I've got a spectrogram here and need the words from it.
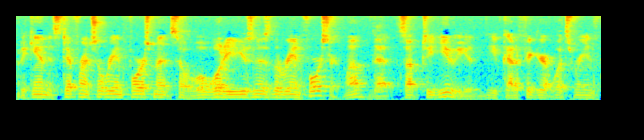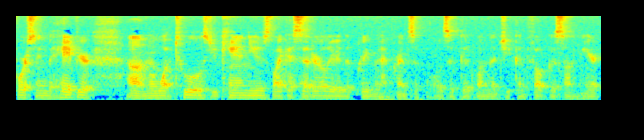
But again, it's differential reinforcement. So, well, what are you using as the reinforcer? Well, that's up to you. you have got to figure out what's reinforcing behavior um, and what tools you can use. Like I said earlier, the Premack principle is a good one that you can focus on here.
